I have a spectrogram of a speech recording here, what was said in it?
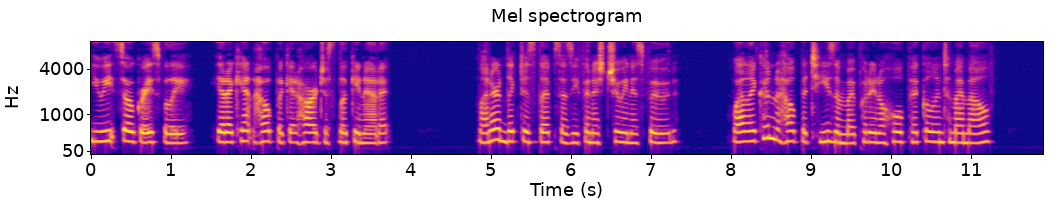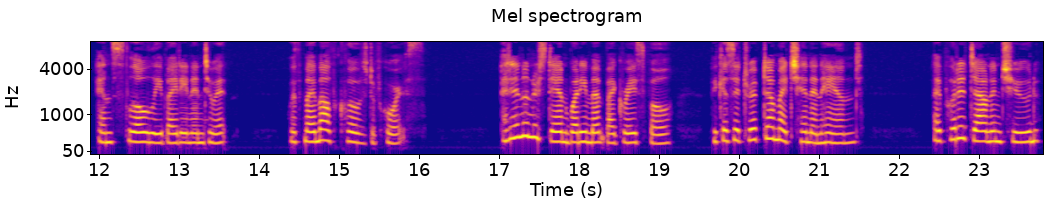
You eat so gracefully, yet I can't help but get hard just looking at it. Leonard licked his lips as he finished chewing his food, while I couldn't help but tease him by putting a whole pickle into my mouth and slowly biting into it, with my mouth closed, of course. I didn't understand what he meant by graceful because it dripped down my chin and hand. I put it down and chewed,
